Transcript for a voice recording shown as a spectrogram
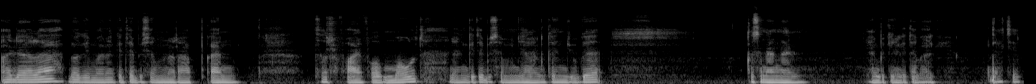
adalah bagaimana kita bisa menerapkan survival mode dan kita bisa menjalankan juga kesenangan yang bikin kita bahagia. That's it.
